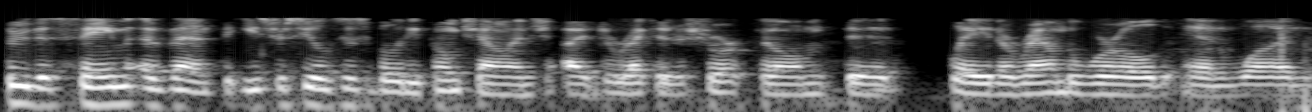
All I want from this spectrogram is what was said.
through the same event, the Easter Seals Disability Film Challenge, I directed a short film that played around the world and won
